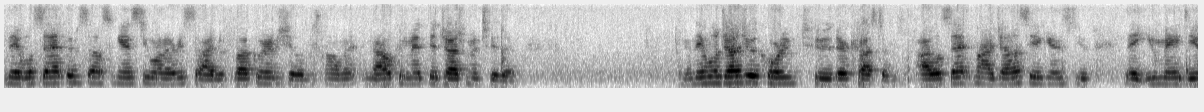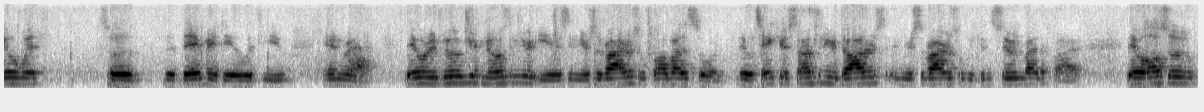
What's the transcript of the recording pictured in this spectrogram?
They will set themselves against you on every side with buckler and shield and helmet, and I will commit the judgment to them. And they will judge you according to their customs. I will set my jealousy against you, that you may deal with, so that they may deal with you in wrath. They will remove your nose and your ears, and your survivors will fall by the sword. They will take your sons and your daughters, and your survivors will be consumed by the fire. They will also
